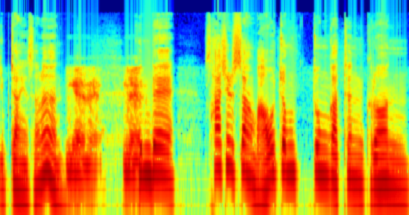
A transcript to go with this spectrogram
입장에서는. 네네. 네. 근데 사실상 마오쩌둥 같은 그런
